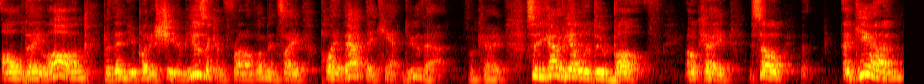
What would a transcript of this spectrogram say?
all day long, but then you put a sheet of music in front of them and say, play that, they can't do that. Okay? So you got to be able to do both. Okay? So again,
